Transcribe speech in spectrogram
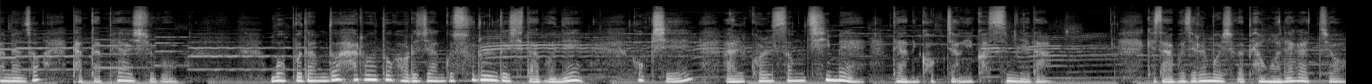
하면서 답답해 하시고 무엇보담도 하루도 거르지 않고 술을 드시다 보니 혹시 알코올성 치매에 대한 걱정이 컸습니다. 그래서 아버지를 모시고 병원에 갔죠.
